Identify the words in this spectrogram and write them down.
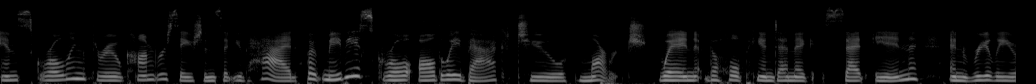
and scrolling through conversations that you've had, but maybe scroll all the way back to March when the whole pandemic set in and really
